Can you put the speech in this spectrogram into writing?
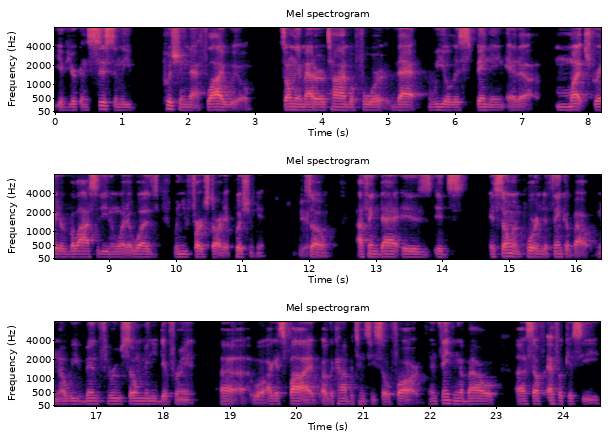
if you're consistently pushing that flywheel, it's only a matter of time before that wheel is spinning at a much greater velocity than what it was when you first started pushing it. Yeah. So I think that is it's it's so important to think about. You know, we've been through so many different uh, well, I guess five of the competencies so far, and thinking about uh, self-efficacy,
